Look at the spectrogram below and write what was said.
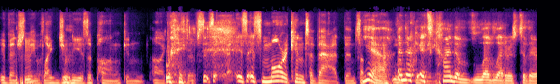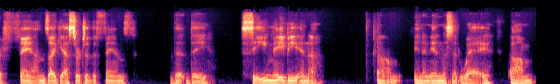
eventually with like Judy is a punk and all that kind Mm-hmm. Right. of stuff. So It's, it's, it's more akin to that than something. yeah, like and they're, it's kind of love letters to their fans, I guess, or to the fans that they see, maybe in a um, in an innocent way. Um,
